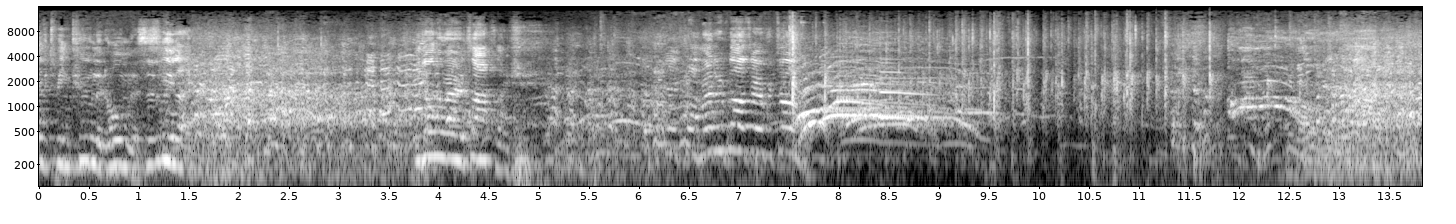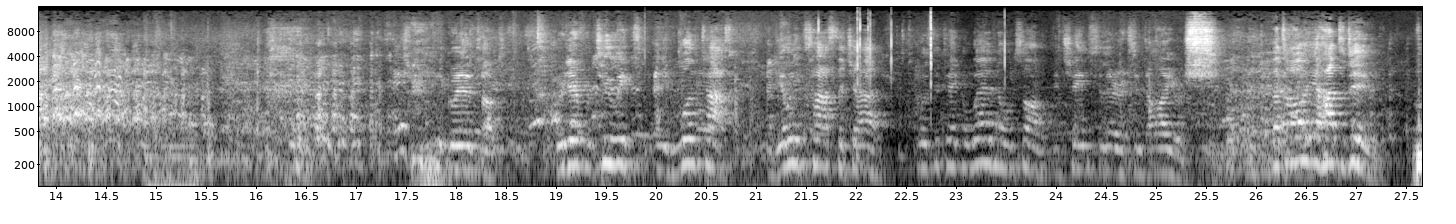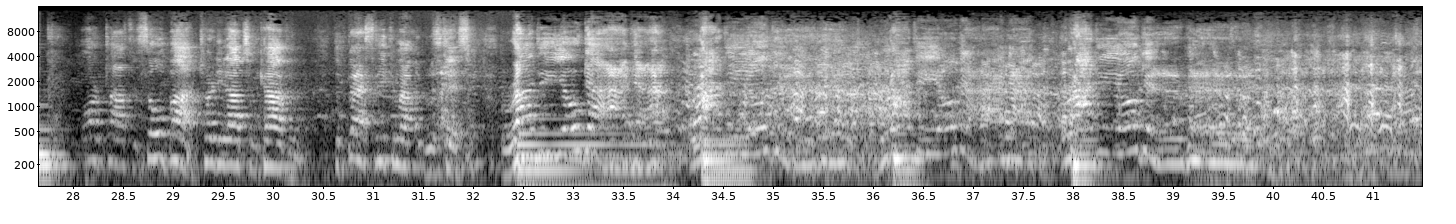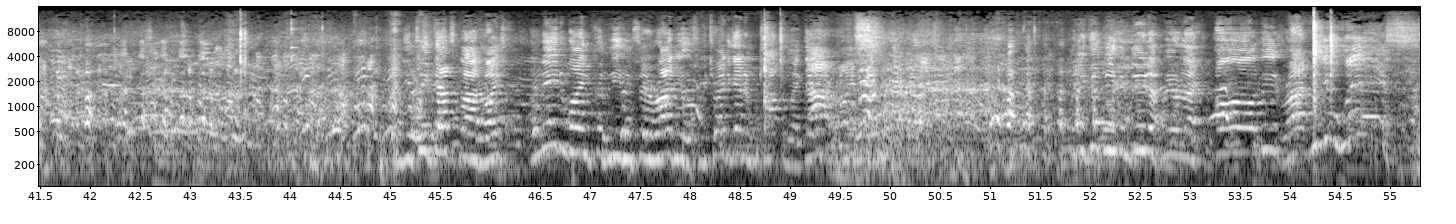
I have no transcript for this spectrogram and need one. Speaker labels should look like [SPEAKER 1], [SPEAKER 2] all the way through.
[SPEAKER 1] line between cool and homeless, isn't he? Like, you don't know where it's at. Like, okay, come on, round of applause there for Tom. the Gaeltacht. We were there for two weeks and you had one task. And the only task that you had was to take a well-known song and change the lyrics into Irish. That's all you had to do. Class so bad, 30 lads from Cavan. The best we came out with was this. Radio Gaga, Radio Gaga, Radio Gaga, Radio Gaga. And you think that's bad, right? A mate of mine couldn't even say radio, so we tried to get him clapping like that, right? but he couldn't even do that. We were like, oh, we radio West!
